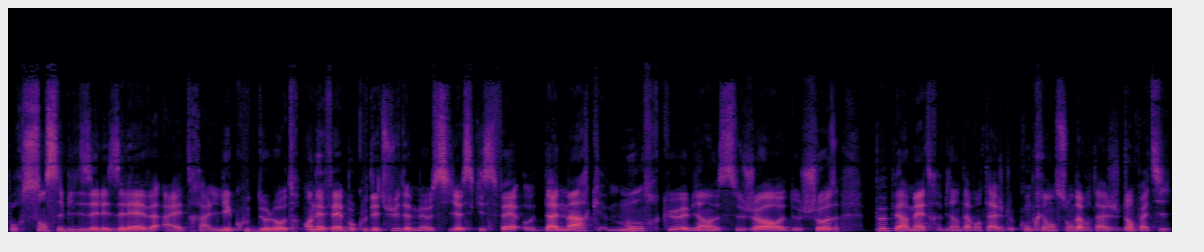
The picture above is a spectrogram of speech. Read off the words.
pour sensibiliser les élèves à être à l'écoute de l'autre. En effet, beaucoup d'études, mais aussi euh, ce qui se fait au Danemark, montre que eh ce genre de choses permettre eh bien, davantage de compréhension, davantage d'empathie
